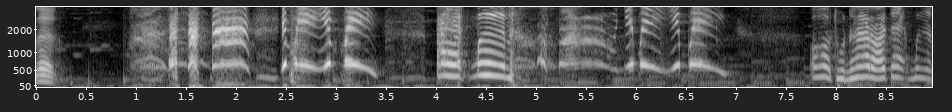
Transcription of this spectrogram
เลิกยิปปี้ยิปปี้แตกหมื่นยิปปี้ยิปปี้โอ้ทุนห้าร้อยแตกหมื่น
